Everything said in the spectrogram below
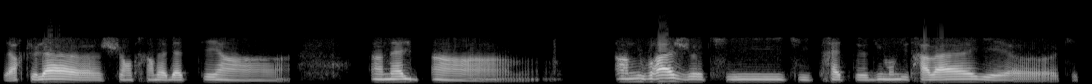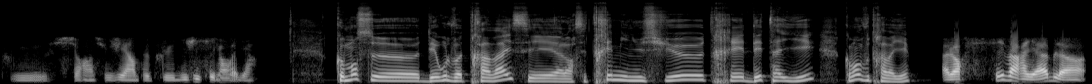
c'est-à-dire que là, euh, je suis en train d'adapter un, un, un, un ouvrage qui, qui, traite du monde du travail et qui est plus sur un sujet un peu plus difficile, on va dire. Comment se déroule votre travail? C'est alors c'est très minutieux, très détaillé. Comment vous travaillez? Alors c'est variable. Hein.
